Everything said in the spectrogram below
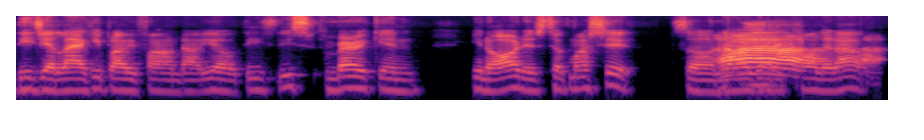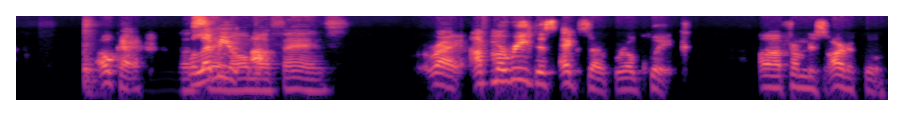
DJ Lag. He probably found out. Yo, these these American you know artists took my shit. So now I gotta call it out. Ah, Okay, well, let me- all my fans. right. I'm gonna read this excerpt real quick uh, from this article.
